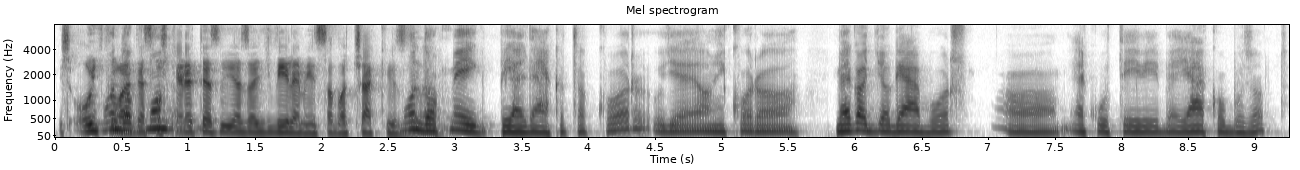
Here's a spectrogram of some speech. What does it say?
És úgy próbáld ezt most keretezni, hogy ez egy véleményszabadság küzdelem. Mondok még példákat akkor, ugye amikor a Megadja Gábor a Eko TV-be Jákobozott,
